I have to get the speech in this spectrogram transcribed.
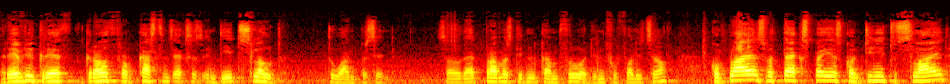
Revenue growth, growth from customs excise indeed slowed to 1%. So that promise didn't come through or didn't fulfill itself. Compliance with taxpayers continue to slide.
